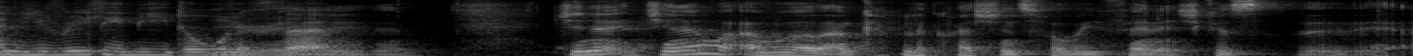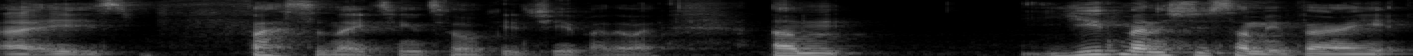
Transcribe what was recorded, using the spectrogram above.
And you really need all You of really them. them. Do you know? Do you know what I will? A couple of questions before we finish, because uh, it's fascinating talking to you. By the way, um, you've managed to do something very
